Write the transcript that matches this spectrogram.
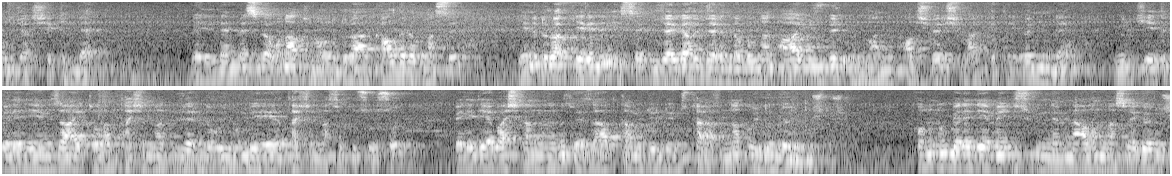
olacak şekilde belirlenmesi ve 16 nolu durağın kaldırılması, yeni durak yerinin ise güzergah üzerinde bulunan A101 ünvanlı alışveriş marketi önünde mülkiyeti belediyemize ait olan taşınmak üzerinde uygun bir yere taşınması hususu belediye başkanlığımız ve zabıta müdürlüğümüz tarafından uygun görülmüştür. Konunun belediye meclis gündemine alınması ve görüş,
